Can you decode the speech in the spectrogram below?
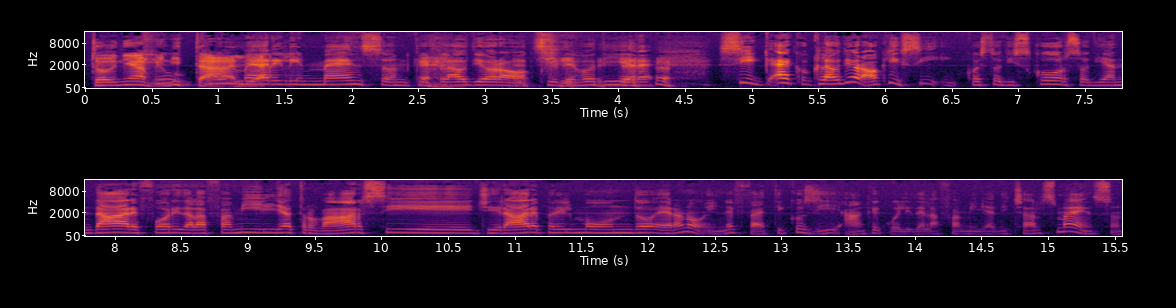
torniamo più, in più Italia. Marilyn Manson che Claudio Rocchi, Sì. devo dire. Sì, ecco, Claudio Rocchi, sì, questo discorso di andare fuori dalla famiglia, trovarsi, girare per il mondo, erano in effetti così anche quelli della famiglia di Charles Manson.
